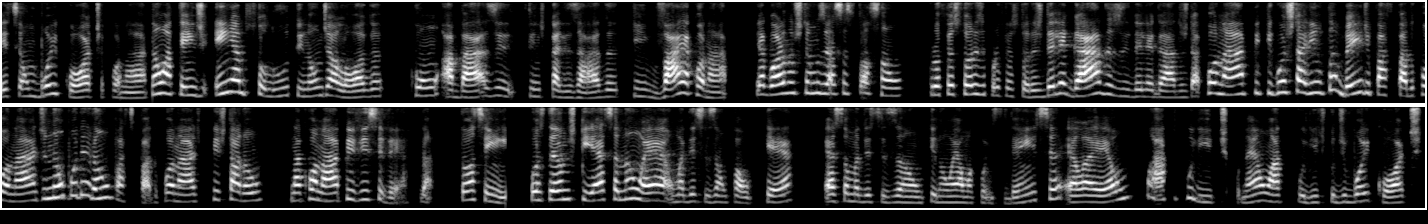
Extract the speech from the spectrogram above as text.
esse é um boicote à CONAP, não atende em absoluto e não dialoga com a base sindicalizada que vai à CONAP. E agora nós temos essa situação. Professores e professoras delegadas e delegados da CONAP que gostariam também de participar do CONAD não poderão participar do CONAD porque estarão na CONAP e vice-versa. Então, assim, consideramos que essa não é uma decisão qualquer, essa é uma decisão que não é uma coincidência, ela é um ato político, né? um ato político de boicote,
